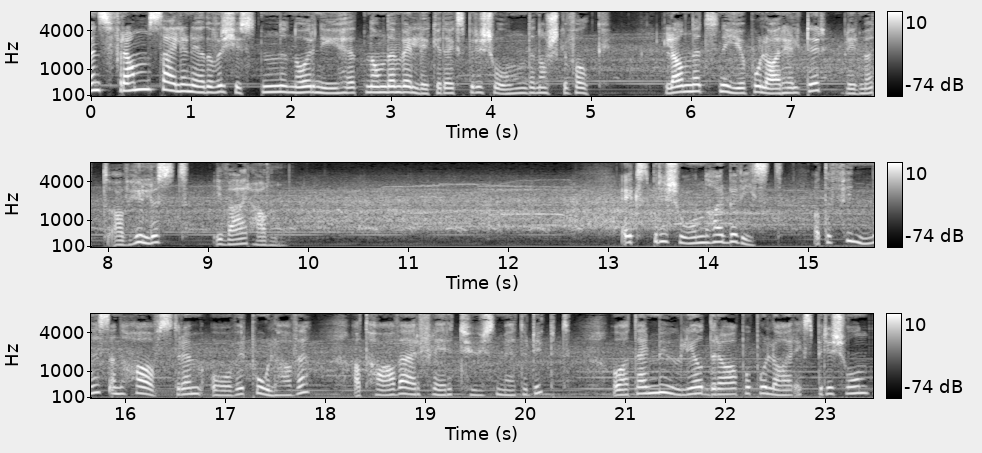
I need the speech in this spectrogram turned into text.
Mens Fram seiler nedover kysten, når nyheten om den vellykkede ekspedisjonen det norske folk. Landets nye polarhelter blir møtt av hyllest i hver havn. Ekspedisjonen har bevist at det finnes en havstrøm over Polhavet, at havet er flere tusen meter dypt, og at det er mulig å dra på polarekspedisjon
